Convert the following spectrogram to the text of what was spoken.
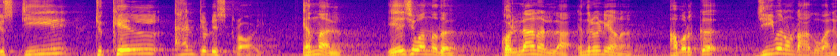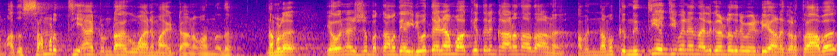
to steal to kill and to destroy എന്നാൽ യേശു വന്നത് കൊല്ലാനല്ല. എന്തിനു വേണ്ടിയാണ്? അവർക്ക് ജീവൻ ഉണ്ടാകുവാനും അത് സമൃദ്ധിയായിട്ടുണ്ടാകുവാനുമായിട്ടാണ് വന്നത്. നമ്മൾ യോവനേഷം പത്താമത്തെ ഇരുപത്തേഴാം വാക്യത്തിലും കാണുന്ന അതാണ്. അവൻ നമുക്ക് നിത്യജീവനെ നൽകേണ്ടതിന് വേണ്ടിയാണ് കർത്താവ്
